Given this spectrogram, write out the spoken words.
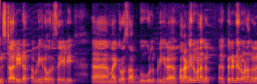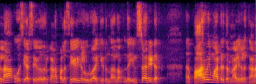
இன்ஸ்டா ரீடர் அப்படிங்கிற ஒரு செயலி. மைக்ரோசாஃப்ட் கூகுள் அப்படிங்கிற பல நிறுவனங்கள் பெருநிறுவனங்கள் எல்லாம் ஓசிஆர் செய்வதற்கான பல செயலிகள் உருவாக்கி இருந்தாலும் இந்த இன்ஸ்டா ரீடர் பார்வை மாற்றுத்திறனாளிகளுக்கான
